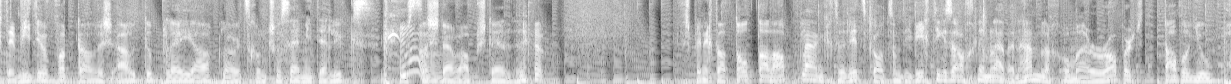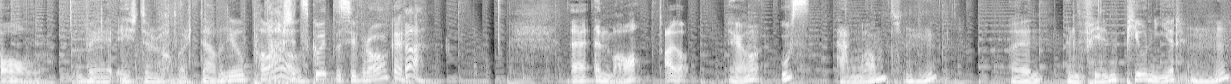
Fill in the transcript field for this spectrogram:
Auf dem Videoportal ist Autoplay angelaufen. Jetzt kommt schon Semi Deluxe. Ich muss das oh. schnell abstellen. Jetzt bin ich da total abgelenkt, weil jetzt geht es um die wichtigen Sachen im Leben, nämlich um Robert W. Paul. Wer ist der Robert W. Paul? Das ist jetzt gut, dass Sie fragen. Ja. Äh, ein Mann. Ah ja. Ja, aus England. Mhm. Ein, ein Filmpionier. Mhm.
